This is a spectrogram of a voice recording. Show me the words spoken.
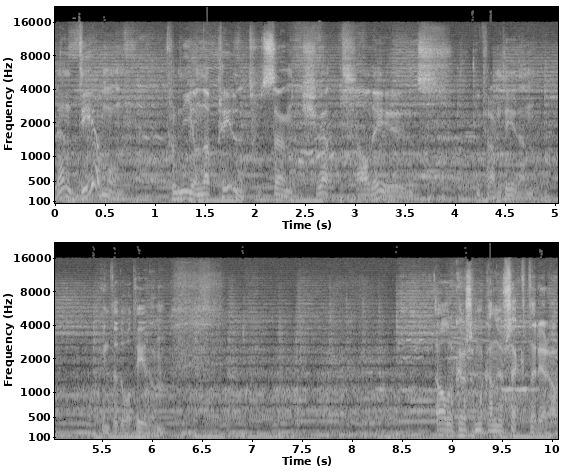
Det är en demo från 9 april 2021. Ja, det är ju i framtiden, inte dåtiden. Ja, då kanske man kan ursäkta det då.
